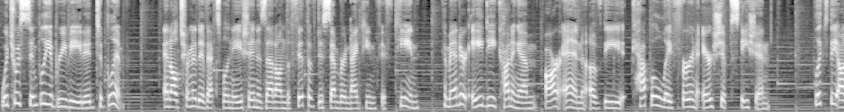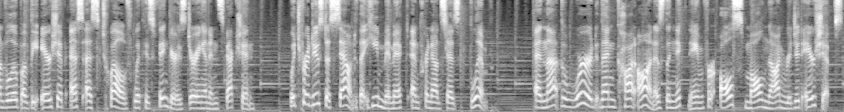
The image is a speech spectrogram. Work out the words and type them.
which was simply abbreviated to blimp. An alternative explanation is that on the 5th of December 1915, Commander A.D. Cunningham, RN of the Capel-le-Ferne Airship Station, flicked the envelope of the airship SS 12 with his fingers during an inspection, which produced a sound that he mimicked and pronounced as blimp, and that the word then caught on as the nickname for all small non rigid airships.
